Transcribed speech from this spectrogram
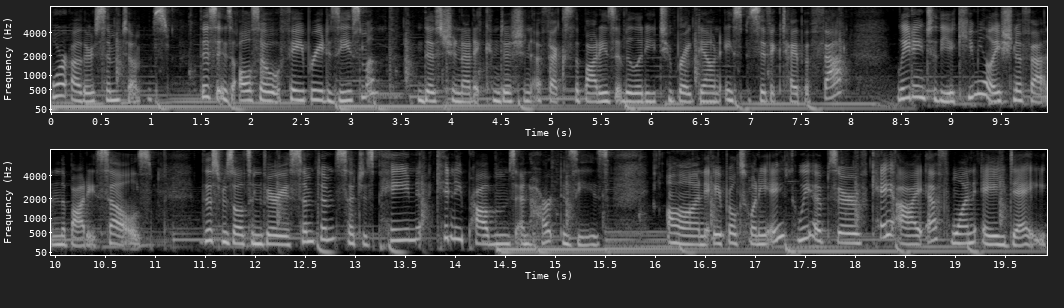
or other symptoms. This is also Fabry Disease Month. This genetic condition affects the body's ability to break down a specific type of fat, leading to the accumulation of fat in the body's cells. This results in various symptoms such as pain, kidney problems, and heart disease. On April 28th, we observe KIF1A Day.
